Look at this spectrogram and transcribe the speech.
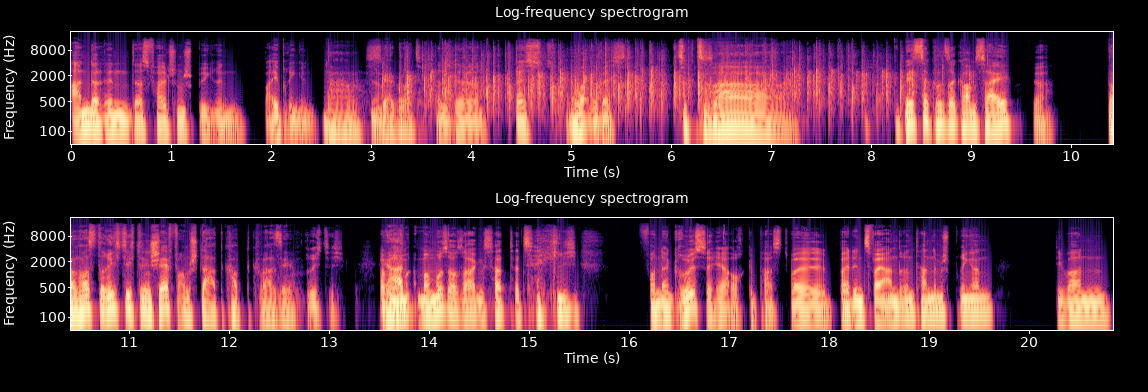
anderen das Fallschirmspringen beibringen. Aha, Ja. sehr gut. Also der Best Ja. the Best. Sozusagen. Ah. Besser kann es kaum sein. Dann hast du richtig den Chef am Start gehabt quasi. Richtig. Aber Ja. man, man muss auch sagen, es hat tatsächlich von der Größe her auch gepasst, weil bei den zwei anderen Tandemspringern, die waren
